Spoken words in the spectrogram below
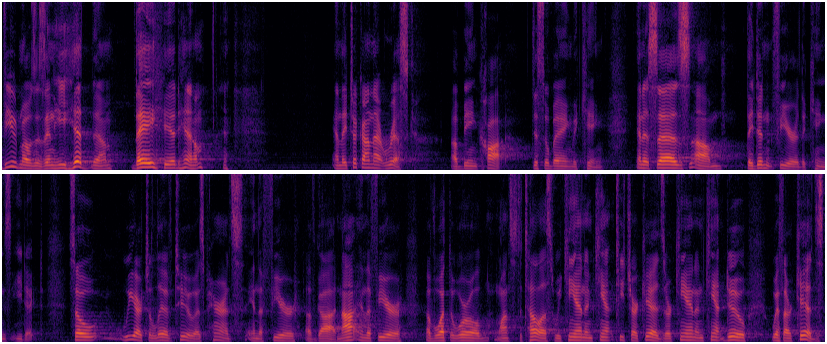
viewed Moses, and he hid them. They hid him, and they took on that risk of being caught disobeying the king. And it says um, they didn't fear the king's edict. So we are to live too as parents in the fear of God, not in the fear of what the world wants to tell us we can and can't teach our kids or can and can't do with our kids.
